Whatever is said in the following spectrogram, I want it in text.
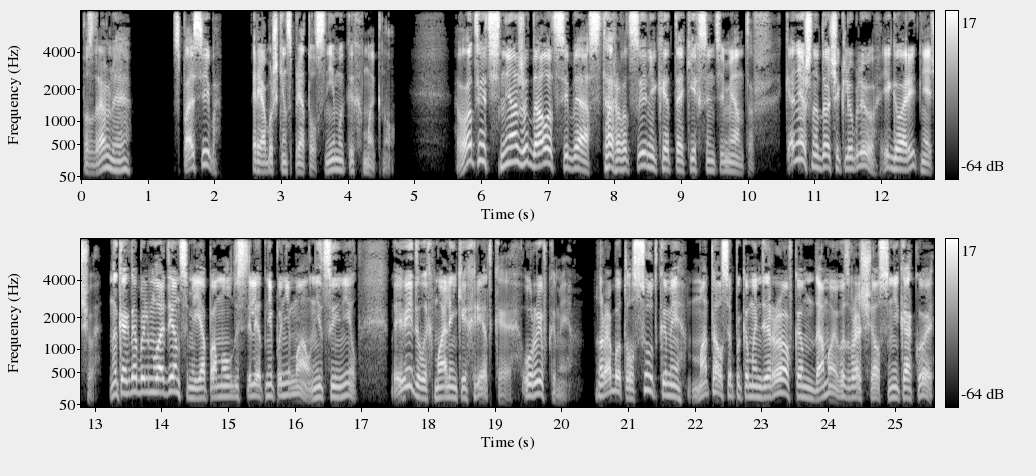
«Поздравляю». «Спасибо». Рябушкин спрятал снимок и хмыкнул. Вот ведь не ожидал от себя, старого циника, таких сантиментов. Конечно, дочек люблю, и говорить нечего. Но когда были младенцами, я по молодости лет не понимал, не ценил. Да и видел их маленьких редко, урывками. Работал сутками, мотался по командировкам, домой возвращался никакой.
